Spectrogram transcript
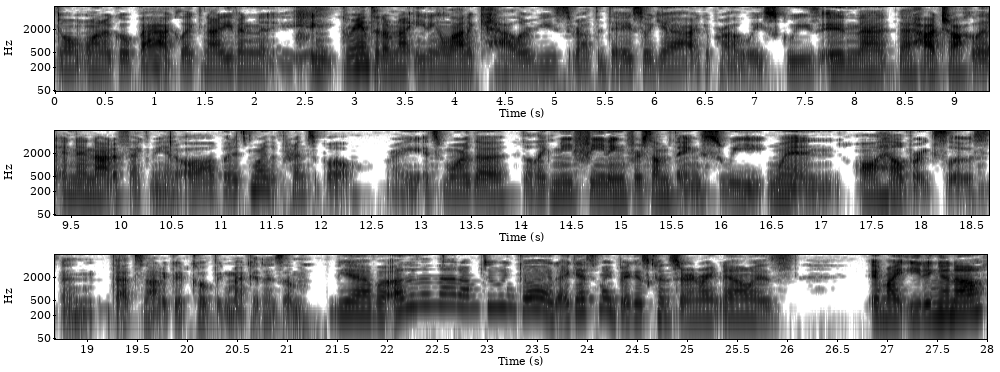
don't want to go back. Like not even granted I'm not eating a lot of calories throughout the day, so yeah, I could probably squeeze in that that hot chocolate and then not affect me at all, but it's more the principle right? It's more the the like me fiending for something sweet when all hell breaks loose, and that's not a good coping mechanism. Yeah, but other than that, I'm doing good. I guess my biggest concern right now is am I eating enough?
